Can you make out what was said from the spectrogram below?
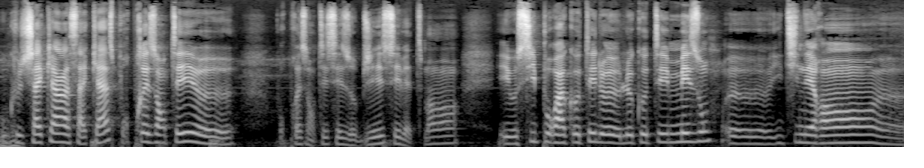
Où que chacun a sa case pour présenter, euh, pour présenter ses objets, ses vêtements, et aussi pour à côté le, le côté maison, euh, itinérant. euh,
